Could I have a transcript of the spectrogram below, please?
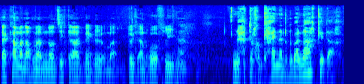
Da kann man auch mal im 90-Grad-Winkel um- durch ein Rohr fliegen. Hat doch keiner drüber nachgedacht.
